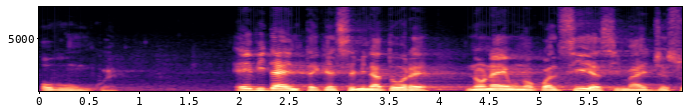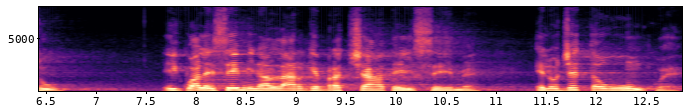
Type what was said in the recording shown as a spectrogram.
ovunque. È evidente che il seminatore non è uno qualsiasi, ma è Gesù, il quale semina a larghe bracciate il seme e lo getta ovunque,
